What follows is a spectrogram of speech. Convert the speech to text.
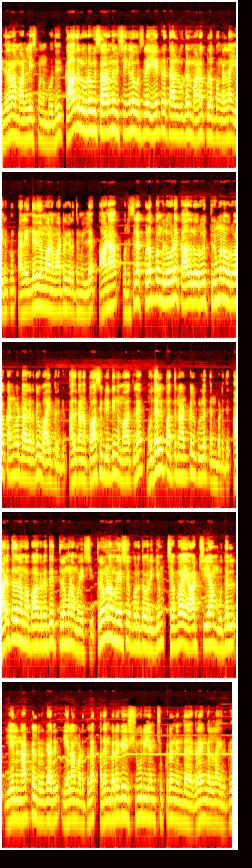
இதெல்லாம் நம்ம அனலைஸ் பண்ணும்போது காதல் உறவு சார்ந்த விஷயங்கள ஒரு சில ஏற்றத்தாழ்வுகள் மனக்குழப்பங்கள்லாம் இருக்கும். அதுல எந்த விதமான மாற்று கருத்தும் இல்லை. ஆனா ஒரு சில குழப்பங்களோட காதல் உறவு திருமண உறவா கன்வெர்ட் ஆகிறது வாய்ப்பு வாய்ப்பு இருக்கு அதுக்கான பாசிபிலிட்டி இந்த மாதத்துல முதல் பத்து நாட்களுக்குள்ள தென்படுது. அடுத்தது நம்ம பாக்குறது திருமண முயற்சி. திருமண முயற்சியை பொறுத்த வரைக்கும் செவ்வாய் ஆட்சியா முதல் ஏழு நாட்கள் இருக்காரு ஏழாம் இடத்துல. அதன் பிறகு சூரியன் சுக்கிரன் இந்த கிரகங்கள்லாம் இருக்கு.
